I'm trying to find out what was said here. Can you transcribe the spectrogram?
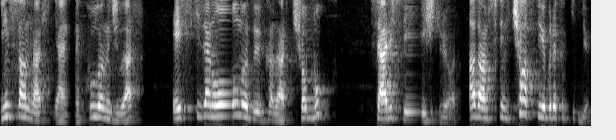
İnsanlar yani kullanıcılar eskiden olmadığı kadar çabuk servis değiştiriyor. Adam seni çat diye bırakıp gidiyor.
